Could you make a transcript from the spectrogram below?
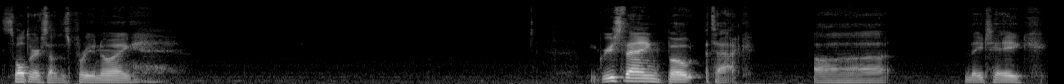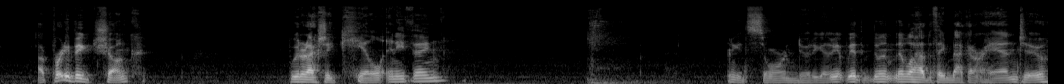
Sweltering Suns is pretty annoying. We Greasefang, boat, attack. Uh, they take a pretty big chunk. We don't actually kill anything. We can Sorin and do it again. We have, then we'll have the thing back in our hand, too.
